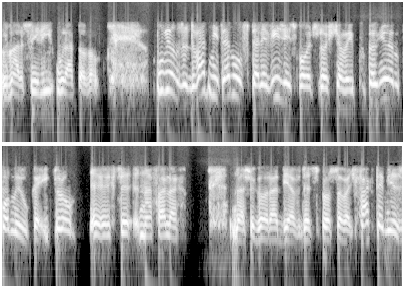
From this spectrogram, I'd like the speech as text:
w Marsylii uratował. Mówiąc dwa dni temu w telewizji społecznościowej popełniłem pomyłkę i którą e, chcę na falach naszego radia wnet sprostować. Faktem jest,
